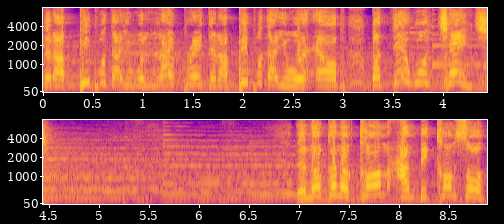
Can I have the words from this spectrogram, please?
there are people that you will liberate, there are people that you will help, but they won't change. They're not to come and become so.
